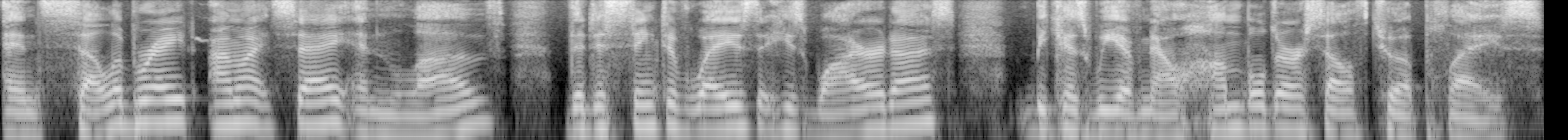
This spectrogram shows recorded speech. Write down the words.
and celebrate, I might say, and love the distinctive ways that He's wired us because we have now humbled ourselves to a place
